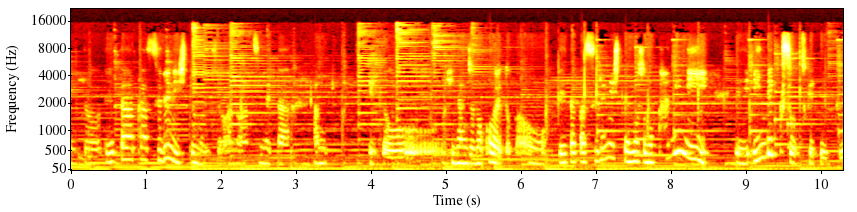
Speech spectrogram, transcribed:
えっと、データ化するにしてもですよあの集めたあのえっと、避難所の声とかをデータ化するにしてもその紙に、えー、インデックスをつけていく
